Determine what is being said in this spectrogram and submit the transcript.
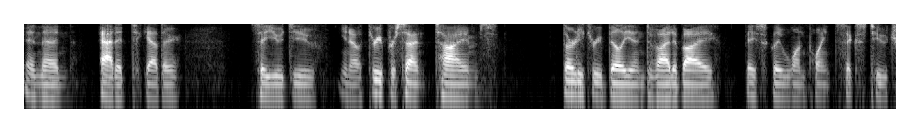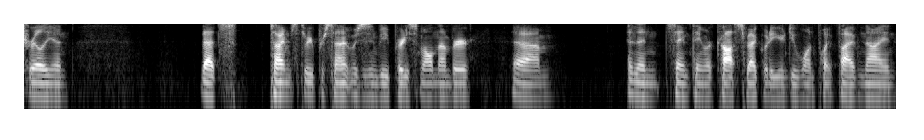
and then added together. So you do, you know, 3% times 33 billion divided by basically 1.62 trillion. That's times 3%, which is going to be a pretty small number. Um, and then same thing with cost of equity, you do 1.59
